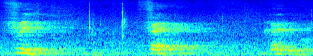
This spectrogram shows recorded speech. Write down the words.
free, fair, credible.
